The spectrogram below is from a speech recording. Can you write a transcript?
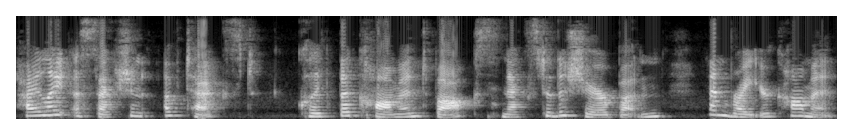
Highlight a section of text, click the comment box next to the share button, and write your comment.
